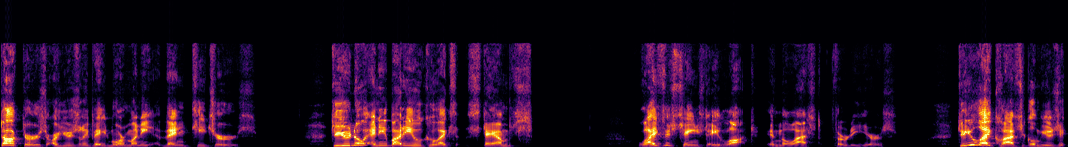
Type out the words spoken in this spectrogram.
Doctors are usually paid more money than teachers. Do you know anybody who collects stamps? Life has changed a lot in the last 30 years. Do you like classical music,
